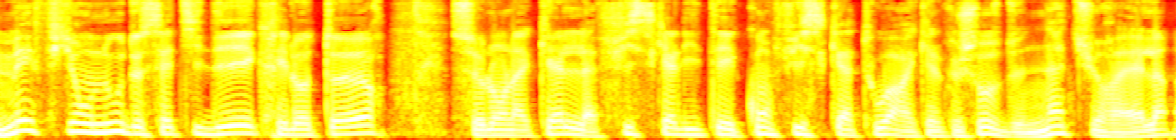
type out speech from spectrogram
méfions-nous de cette idée, écrit l'auteur, selon laquelle la fiscalité confiscatoire est quelque chose de naturel.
